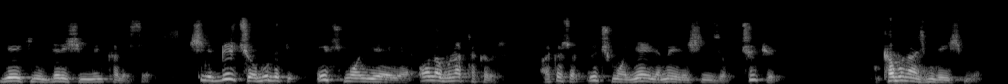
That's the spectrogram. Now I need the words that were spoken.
Y2'nin derişiminin karesi. Şimdi birçoğu buradaki 3 mol Y'ye ona buna takılır. Arkadaşlar 3 mol Y ile M işiniz yok. Çünkü kabın hacmi değişmiyor.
